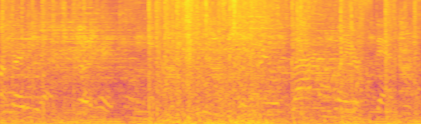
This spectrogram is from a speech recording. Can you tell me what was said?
not ready yet. Good hit. Last player standing.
